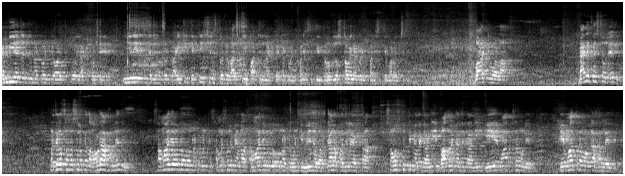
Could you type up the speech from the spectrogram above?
MBA చదివినటువంటి వాళ్ళతో లేకపోతే ఇంజనీరింగ్ చదివినటువంటి ఐటీ టెక్నీషియన్స్ తోటి రాజకీయ పార్టీలు నడిపేటటువంటి పరిస్థితి దురదృష్టమైనటువంటి పరిస్థితి వాళ్ళు వచ్చింది. వాళ్ళకి వాళ్ళ మేనిఫెస్టో లేదు. ప్రజల సమస్యల మీద అవగాహన లేదు. సమాజంలో ఉన్నటువంటి సమస్యల మీద సమాజంలో ఉన్నటువంటి వివిధ వర్గాల ప్రజల యొక్క సంస్కృతి మీద కానీ బాధల మీద కానీ ఏ మాత్రం లేదు. ఏ మాత్రం అవగాహన లేదు.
